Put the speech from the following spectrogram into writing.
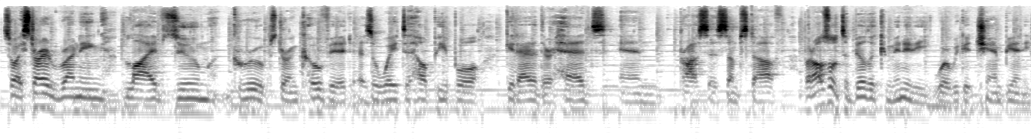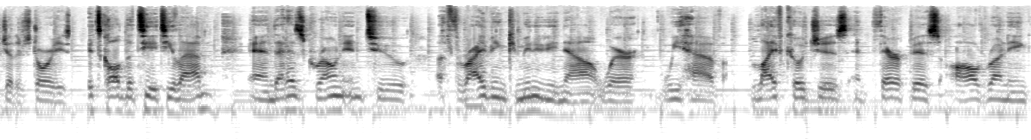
So I started running live Zoom groups during COVID as a way to help people get out of their heads and process some stuff, but also to build a community where we could champion each other's stories. It's called the TAT Lab, and that has grown into a thriving community now where we have life coaches and therapists all running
